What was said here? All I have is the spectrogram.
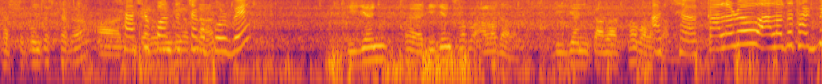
সাতশো পঞ্চাশ টাকা আর সাতশো পঞ্চাশ টাকা পড়বে। ডিজাইন ডিজাইন সব আলাদা আলাদা। ডিজাইন কালার সব আচ্ছা কালারও আলাদা থাকবে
